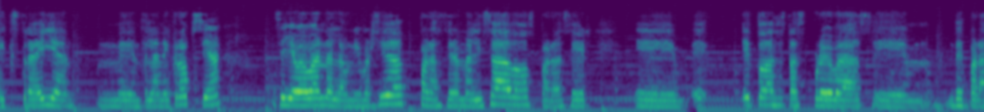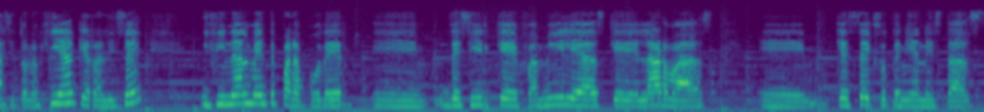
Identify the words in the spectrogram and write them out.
extraían mediante la necropsia se llevaban a la universidad para ser analizados, para hacer eh, eh, todas estas pruebas em, de parasitología que realicé y finalmente para poder em, decir qué familias, qué larvas, em, qué sexo tenían estas,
